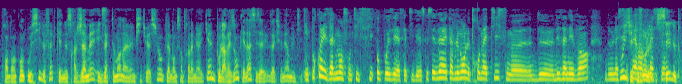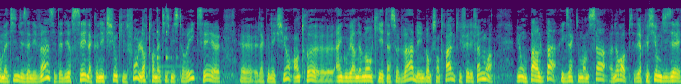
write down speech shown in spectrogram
prendre en compte aussi le fait qu'elle ne sera jamais exactement dans la même situation que la Banque centrale américaine, pour la raison qu'elle a ses actionnaires multiples. Et pourquoi les Allemands sont-ils si opposés à cette idée? Est-ce que c'est véritablement le traumatisme euh, de, des années 20, de la oui, superinflation? Oui, c'est le traumatisme des années 20, c'est-à-dire c'est la connexion qu'ils font, leur traumatisme historique, c'est euh, euh, la connexion entre un gouvernement qui est insolvable et une banque centrale qui fait les fins de mois. Et on ne parle pas exactement de ça en Europe. C'est-à-dire que si on me disait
